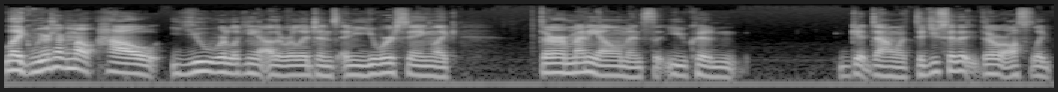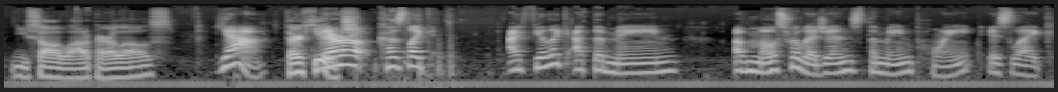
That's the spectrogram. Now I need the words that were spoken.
like we were talking about how you were looking at other religions and you were saying like there are many elements that you could get down with. Did you say that there were also like you saw a lot of parallels? Yeah. They're huge. There are because like I feel like at the main of most religions, the main point is like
